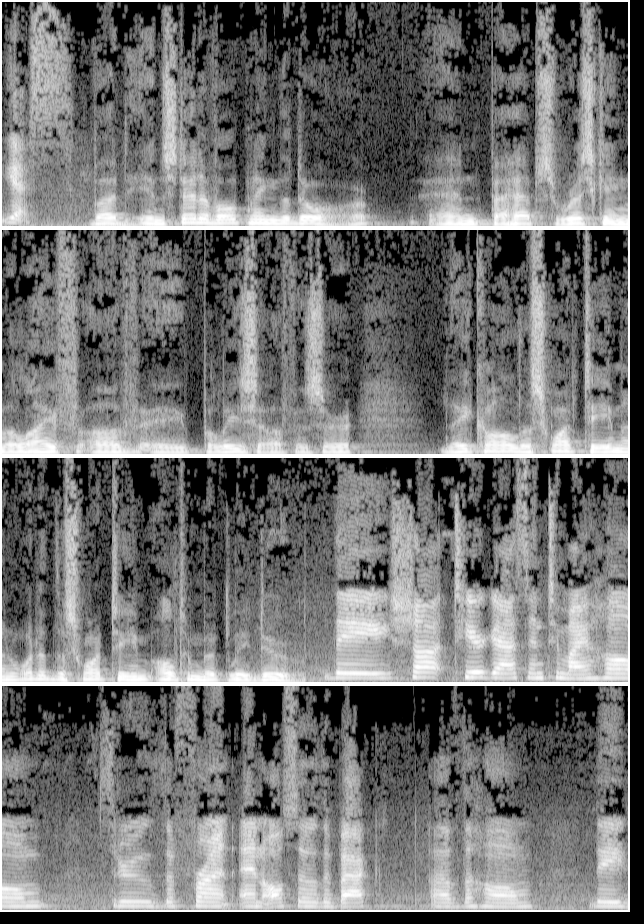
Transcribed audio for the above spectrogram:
Yes. But instead of opening the door and perhaps risking the life of a police officer, they called the SWAT team. And what did the SWAT team ultimately do? They shot tear gas into my home through the front and also the back of the home. They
